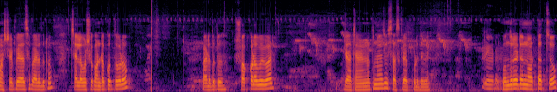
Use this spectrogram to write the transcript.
master pair আছে পায়রা দুটো। চাইলে অবশ্যই কন্ট্যাক্ট করতে পারো। পায়রা দুটো শখ করাবো এবার। যারা চ্যানেল নতুন আছে সাবস্ক্রাইব করে দেবে। বন্ধুরা, এটা নটটার চোখ।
